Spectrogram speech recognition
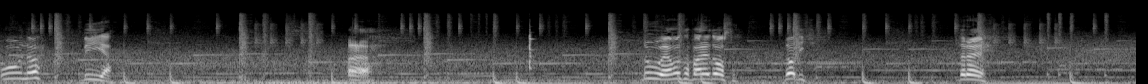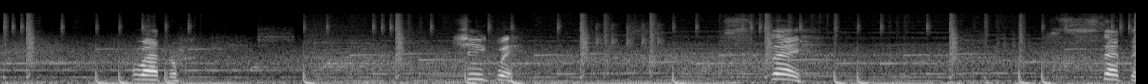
1, via. Ah. 2, vamos a fare 12, 12, 3, 4, 5, 6, 7,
